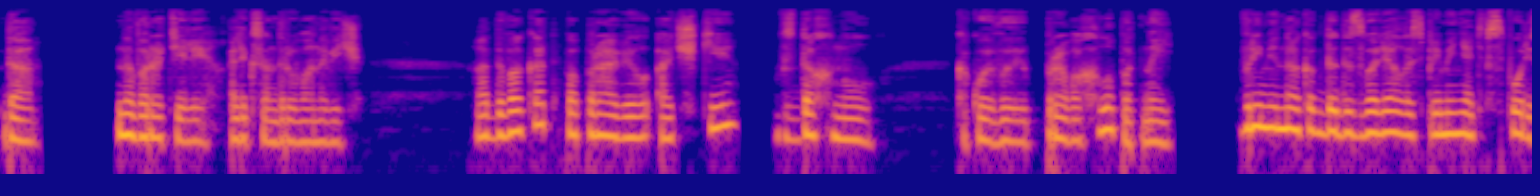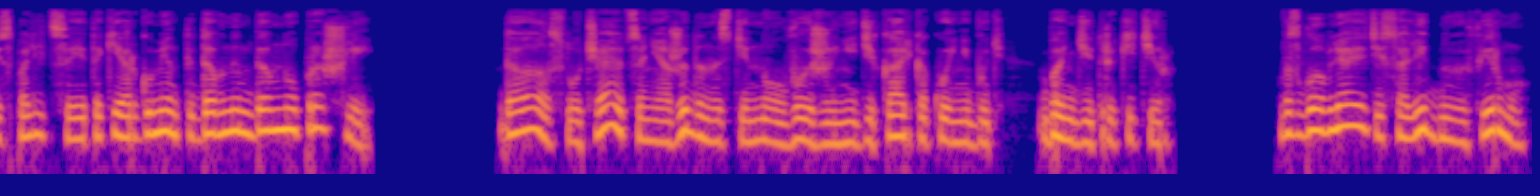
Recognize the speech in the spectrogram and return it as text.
Да, наворотили, Александр Иванович. Адвокат поправил очки, вздохнул. Какой вы правохлопотный. Времена, когда дозволялось применять в споре с полицией такие аргументы, давным-давно прошли. Да, случаются неожиданности, но вы же не дикарь какой-нибудь, бандит-ракетир. Возглавляете солидную фирму.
